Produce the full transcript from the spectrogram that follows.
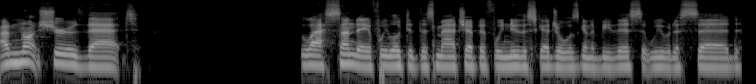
I'm not sure that last Sunday, if we looked at this matchup, if we knew the schedule was going to be this, that we would have said,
